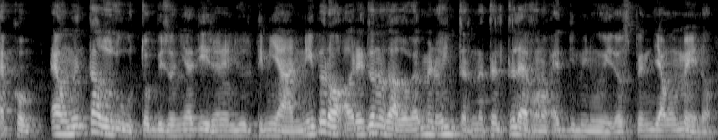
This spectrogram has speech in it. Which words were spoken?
Ecco, è aumentato tutto, bisogna dire, negli ultimi anni, però avrete notato che almeno internet e il telefono è diminuito, spendiamo meno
